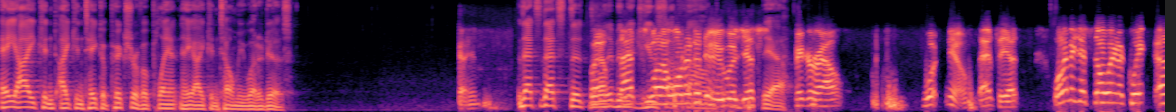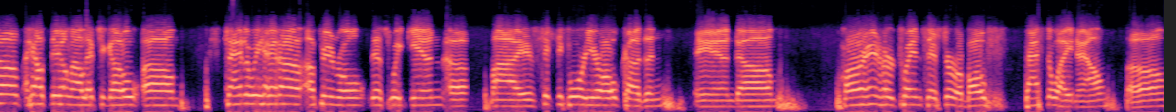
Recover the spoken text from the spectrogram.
AI can I can take a picture of a plant and AI can tell me what it is. Okay. That's that's the Well, limited that's use what I wanted to do was just Yeah. figure out what you know. That's it. Well, let me just throw in a quick uh, health deal, and I'll let you go. Um, sadly, we had a, a funeral this weekend. Uh, my 64 year old cousin and um, her and her twin sister are both passed away now. Uh,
